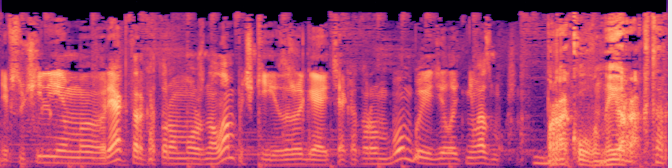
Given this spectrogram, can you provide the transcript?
и всучили им реактор, которым можно лампочки зажигать, а которым бомбы делать невозможно. Бракованный реактор.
